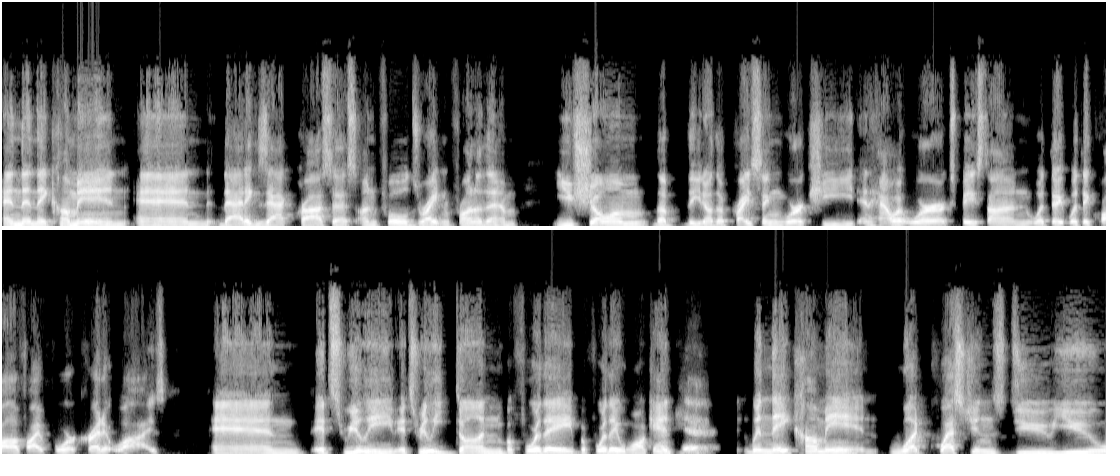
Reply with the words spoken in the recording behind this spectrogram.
and then they come in and that exact process unfolds right in front of them. You show them the, the you know the pricing worksheet and how it works based on what they what they qualify for credit wise and it's really it's really done before they before they walk in Yeah. when they come in, what questions do you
